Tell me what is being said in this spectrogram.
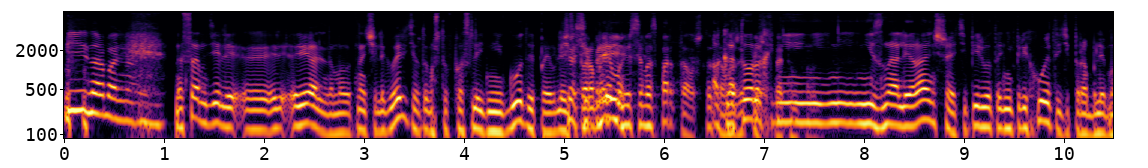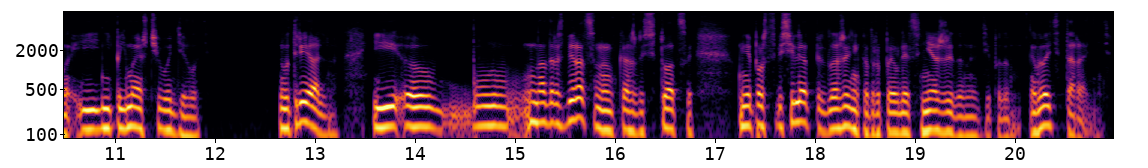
и нормально. На самом деле, э, реально, мы вот начали говорить о том, что в последние годы появляются Сейчас проблемы, что о которых не, не, не знали раньше, а теперь вот они приходят, эти проблемы, и не понимаешь, чего делать. Вот реально. И э, надо разбираться на каждой ситуации. Мне просто веселят предложения, которые появляются неожиданно, типа, там, давайте таранить.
